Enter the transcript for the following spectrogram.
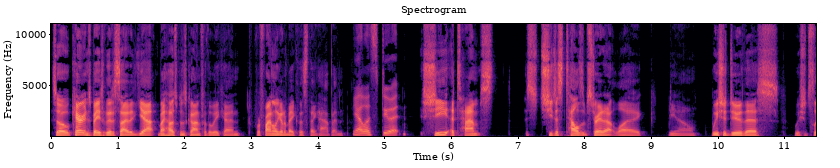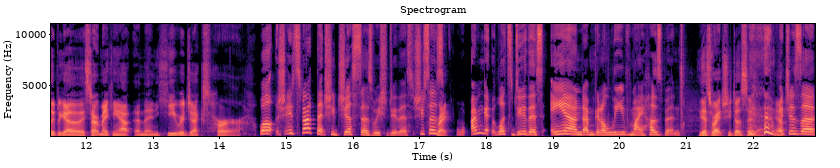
So Karen's basically decided, yeah, my husband's gone for the weekend. We're finally going to make this thing happen. Yeah, let's do it. She attempts, she just tells him straight out, like, you know, we should do this. We should sleep together. They start making out, and then he rejects her. Well, it's not that she just says we should do this. She says, Right. "I'm go- let's do this, and I'm going to leave my husband," That's right. She does say that. Yep. which is uh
